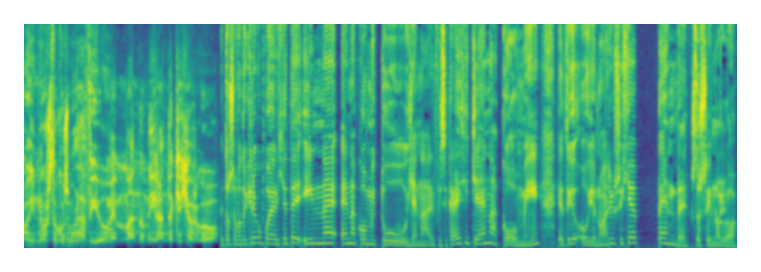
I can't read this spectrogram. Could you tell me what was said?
Πρωινό στο Κοσμοράδιο με Μάνο, Μιράντα και Γιώργο. Το Σαββατοκύριακο που έρχεται είναι ένα ακόμη του Γενάρη. Φυσικά έχει και ένα ακόμη, γιατί ο Ιανουάριος είχε πέντε στο σύνολο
